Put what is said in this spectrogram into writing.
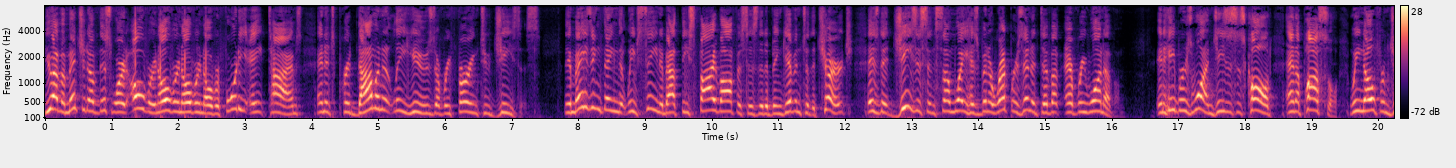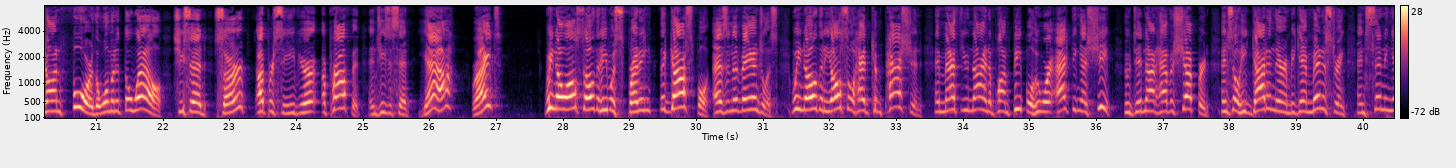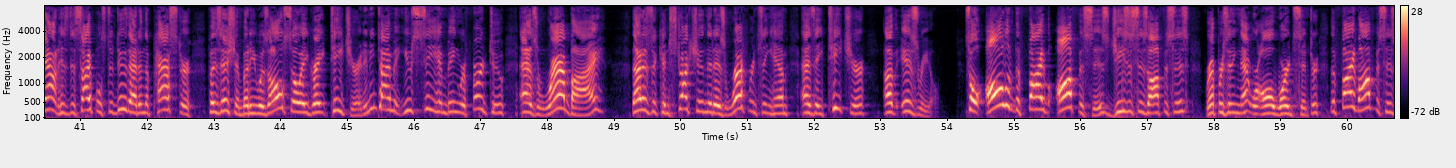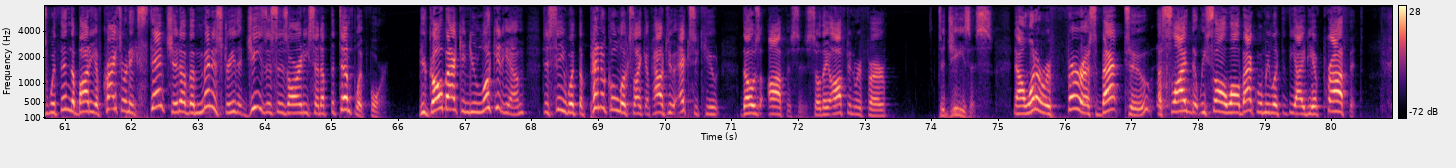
you have a mention of this word over and over and over and over 48 times, and it's predominantly used of referring to Jesus. The amazing thing that we've seen about these five offices that have been given to the church is that Jesus, in some way, has been a representative of every one of them. In Hebrews 1, Jesus is called an apostle. We know from John 4, the woman at the well, she said, Sir, I perceive you're a prophet. And Jesus said, Yeah, right? We know also that he was spreading the gospel as an evangelist. We know that he also had compassion in Matthew 9 upon people who were acting as sheep who did not have a shepherd. And so he got in there and began ministering and sending out his disciples to do that in the pastor position. But he was also a great teacher. And anytime that you see him being referred to as rabbi, that is a construction that is referencing him as a teacher of Israel. So all of the five offices, Jesus' offices, representing that, were all word center. The five offices within the body of Christ are an extension of a ministry that Jesus has already set up the template for. You go back and you look at him to see what the pinnacle looks like of how to execute those offices. So they often refer to Jesus. Now, I want to refer us back to a slide that we saw a while back when we looked at the idea of prophet.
